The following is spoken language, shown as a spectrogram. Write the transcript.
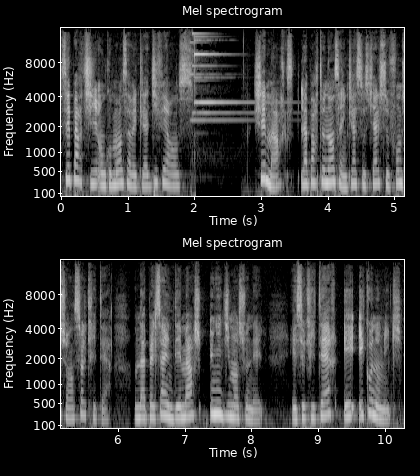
C'est parti, on commence avec la différence. Chez Marx, l'appartenance à une classe sociale se fonde sur un seul critère. On appelle ça une démarche unidimensionnelle. Et ce critère est économique.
